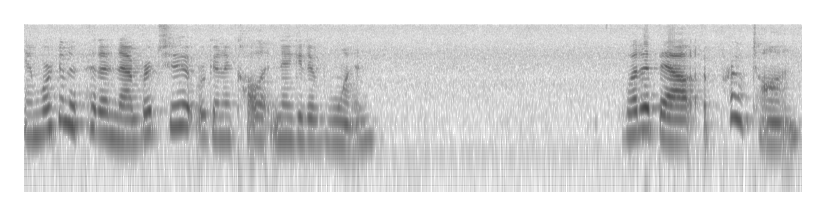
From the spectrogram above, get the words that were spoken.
And we're going to put a number to it. We're going to call it negative 1. What about a proton?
